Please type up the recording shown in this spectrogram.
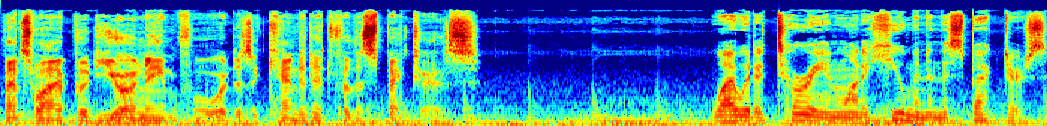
That's why I put your name forward as a candidate for the Spectres. Why would a Turian want a human in the Spectres?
